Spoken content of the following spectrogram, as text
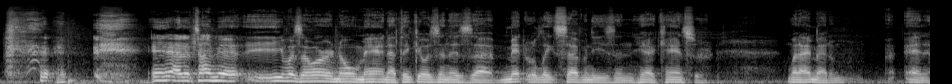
and at the time, he was already an old man. I think it was in his uh, mid or late 70s, and he had cancer when I met him. And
